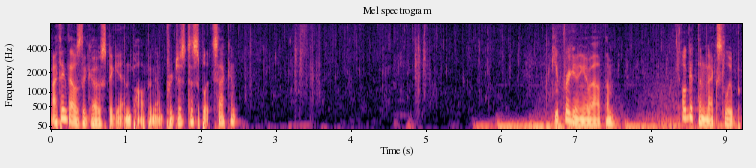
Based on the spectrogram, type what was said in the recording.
I think that was the ghost again, popping up for just a split second. Keep forgetting about them. I'll get them next loop.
